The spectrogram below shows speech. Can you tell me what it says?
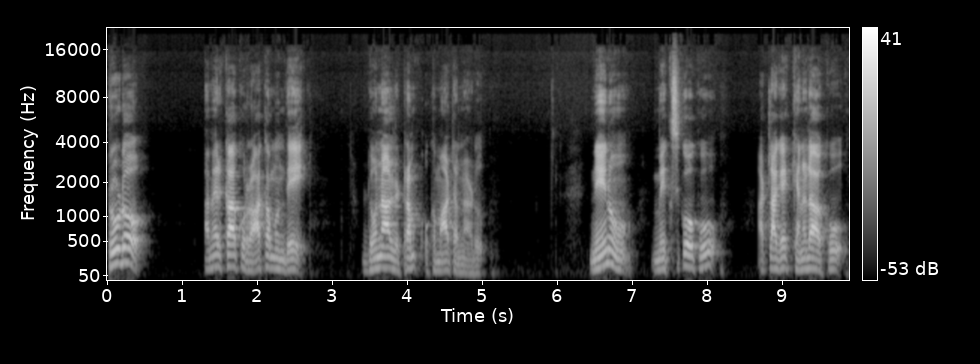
ట్రూడో అమెరికాకు రాకముందే డొనాల్డ్ ట్రంప్ ఒక మాట అన్నాడు. నేను మెక్సికోకు అట్లాగే కెనడాకు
